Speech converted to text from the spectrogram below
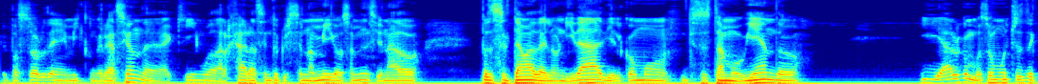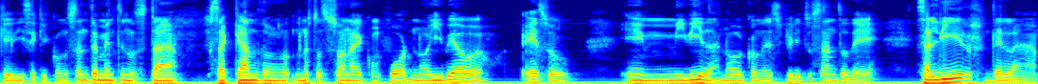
el pastor de mi congregación de aquí en Guadalajara, Centro Cristiano Amigos, ha mencionado pues el tema de la unidad y el cómo Dios se está moviendo. Y algo que me gustó mucho es de que dice que constantemente nos está sacando nuestra zona de confort, ¿no? Y veo eso en mi vida, ¿no? Con el Espíritu Santo de salir de la,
